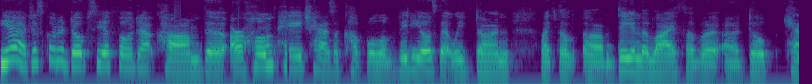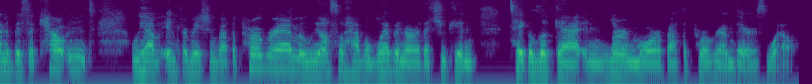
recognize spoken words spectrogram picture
Yeah, just go to dopecfo.com. The our homepage has a couple of videos that we've done, like the um, day in the life of a, a, dope cannabis accountant. We have information about the program, and we also have a webinar that you can take a look at and learn more about the program there as well.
